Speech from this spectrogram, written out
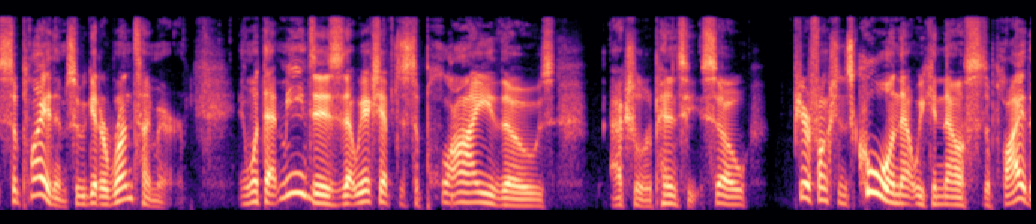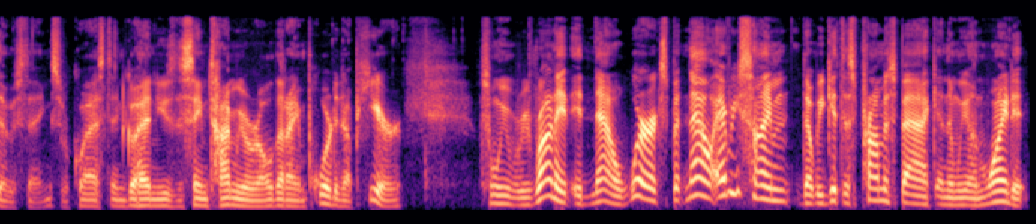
supply them, so we get a runtime error. And what that means is that we actually have to supply those actual dependencies. So pure function is cool in that we can now supply those things, request, and go ahead and use the same time URL that I imported up here. So when we rerun it, it now works. But now every time that we get this promise back and then we unwind it,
